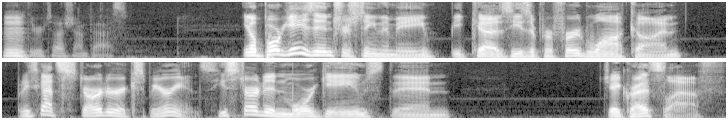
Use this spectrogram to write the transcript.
Hmm. Through a touchdown pass. You know, Bourguet's interesting to me because he's a preferred walk on, but he's got starter experience. He started in more games than Jake Retzlaff.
